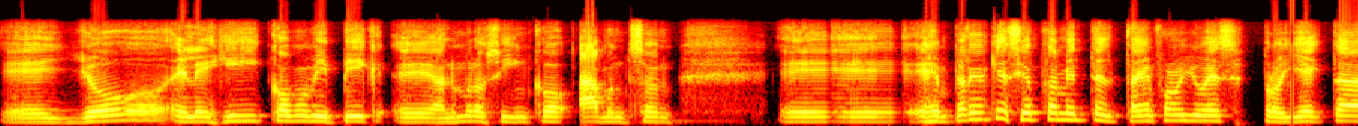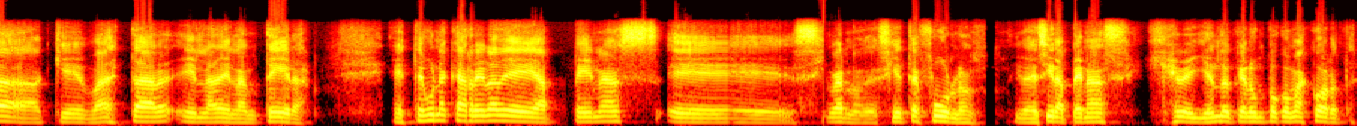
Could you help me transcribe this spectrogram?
Eh, yo elegí como mi pick al número 5, Amundsen. ejemplar que ciertamente el Time for US proyecta que va a estar en la delantera. Esta es una carrera de apenas, bueno, de 7 furlongs. Iba a decir apenas creyendo que era un poco más corta.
